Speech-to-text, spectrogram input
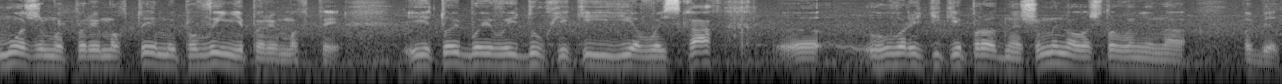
можемо перемогти, ми повинні перемогти. І той бойовий дух, який є в військах, е, говорить тільки про одне, що ми налаштовані на побіду.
